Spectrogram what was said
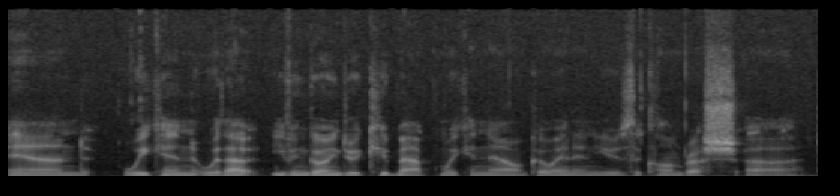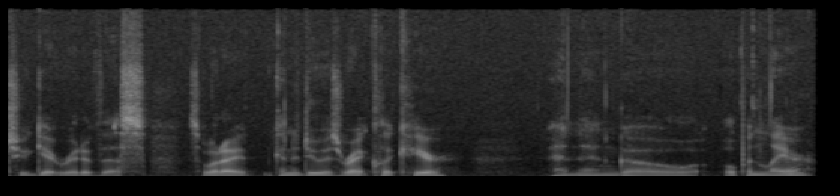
and we can, without even going to a cube map, we can now go in and use the clone brush uh, to get rid of this. So what I'm going to do is right click here, and then go open layer,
